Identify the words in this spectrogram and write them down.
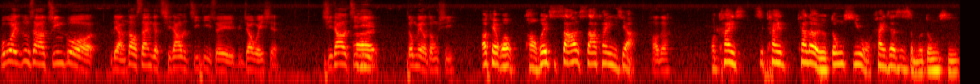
不过路上要经过两到三个其他的基地，所以比较危险。其他的基呃地都没有东西。OK，我跑回沙沙滩一下，好的，我看是看看到有东西，我看一下是什么东西。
